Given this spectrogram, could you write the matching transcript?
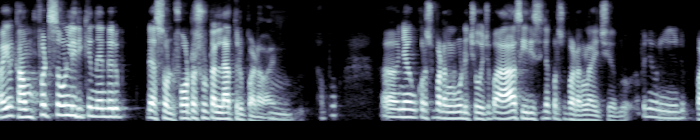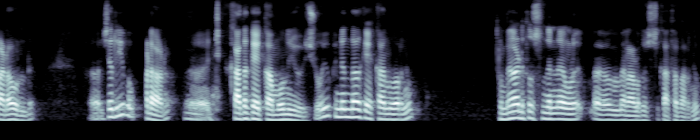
ഭയങ്കര കംഫർട്ട് സോണിൽ ഇരിക്കുന്നതിന്റെ ഒരു രസമുണ്ട്. ഫോട്ടോഷൂട്ട് അല്ലാത്തൊരു പടമായിരുന്നു. അപ്പോൾ ഞാൻ കുറച്ച് പടങ്ങൾ കൂടി ചോദിച്ചപ്പോൾ ആ സീരീസിലെ കുറച്ച് പടങ്ങൾ അയച്ചു തന്നു. അപ്പോൾ ഞാൻ പറഞ്ഞു ഒരു പടമുണ്ട്. ചെറിയ പടമാണ്. കഥ കേൾക്കാമോ എന്ന് ചോദിച്ചു. "അയ്യോ, പിന്നെന്താ കേൾക്കാമെന്ന് പറഞ്ഞു. അപ്പം അടുത്ത ദിവസം തന്നെ നമ്മൾ എറണാകുളത്ത് വെച്ചിട്ട് കഥ പറഞ്ഞു.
